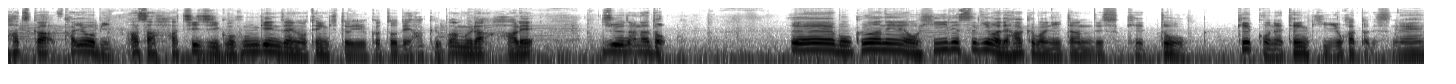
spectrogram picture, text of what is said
20日火曜日朝8時5分現在の天気ということで白馬村晴れ17度。えー、僕はねお昼過ぎまで白馬にいたんですけど結構ね天気良かったですね。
